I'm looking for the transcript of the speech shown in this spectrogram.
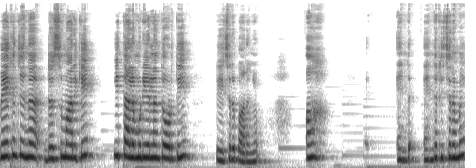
വേഗം ചെന്ന് ഡ്രസ്സ് മാറിക്കേ. ഈ തലമുടിയെല്ലാം തോർത്തി. ടീച്ചർ പറഞ്ഞു. ആ എന്താ എന്താ ടീച്ചറമ്മേ?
